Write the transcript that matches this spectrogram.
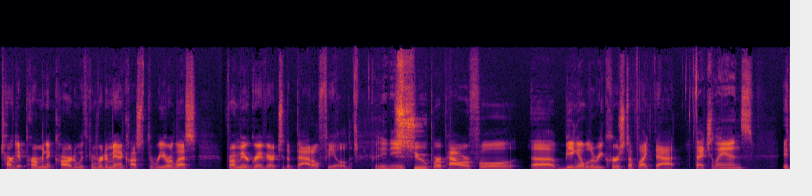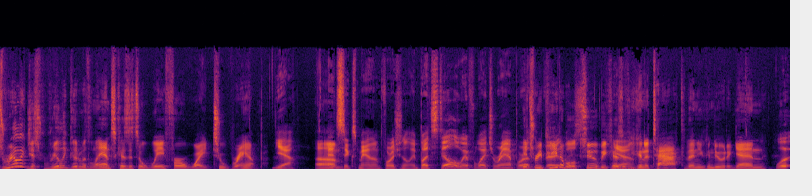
target permanent card with converted mana cost three or less from your graveyard to the battlefield. Pretty neat. Super powerful, uh, being able to recur stuff like that. Fetch lands. It's really just really good with lands because it's a way for white to ramp. Yeah. At six mana, unfortunately, but still a way for white to ramp. Or Um, It's at repeatable least- too because Yeah. if you can attack, then you can do it again. Well,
